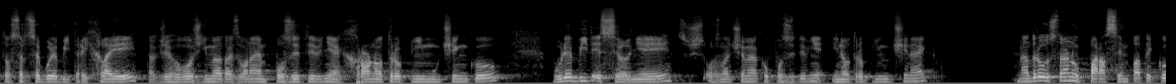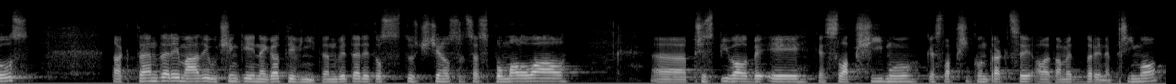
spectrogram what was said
to srdce bude být rychleji, takže hovoříme o takzvaném pozitivně chronotropním účinku, bude být i silněji, což označujeme jako pozitivně inotropní účinek. Na druhou stranu parasympatikus, tak ten tedy má ty účinky negativní. Ten by tedy to, tu činnost srdce zpomaloval, e, přispíval by i ke slabšímu, ke slabší kontrakci, ale tam je to tedy nepřímo.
